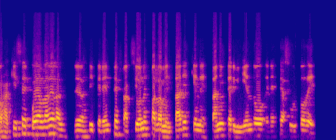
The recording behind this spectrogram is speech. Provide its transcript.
pues aquí se puede hablar de las, de las diferentes fracciones parlamentarias quienes están interviniendo en este asunto de,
